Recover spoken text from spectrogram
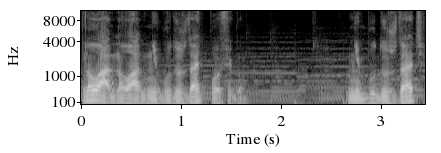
Ну ладно, ладно, не буду ждать, пофигу. Не буду ждать.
